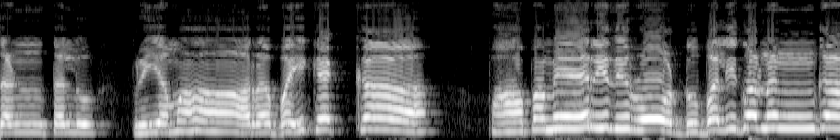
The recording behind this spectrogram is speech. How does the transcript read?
జంటలు ప్రియమార బైకెక్క. పాపమేరిది రోడ్డు బలిగొనంగా.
